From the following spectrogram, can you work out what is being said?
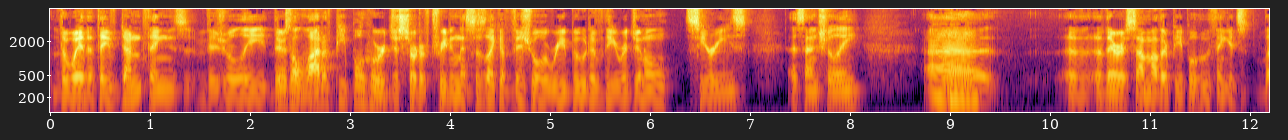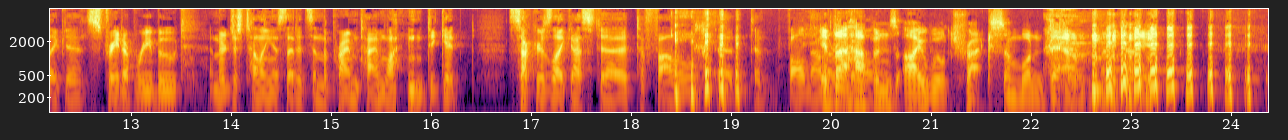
the way that they've done things visually. There's a lot of people who are just sort of treating this as like a visual reboot of the original series, essentially. Mm-hmm. Uh, there are some other people who think it's like a straight up reboot, and they're just telling us that it's in the prime timeline to get suckers like us to to follow to, to fall down. If that happens, hole. I will track someone down.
